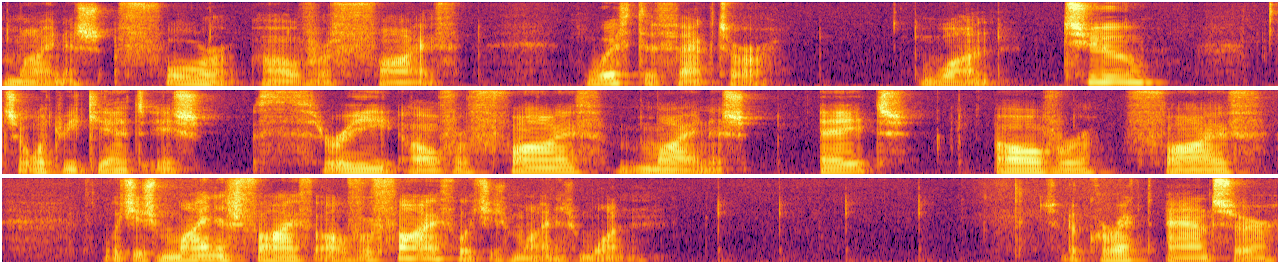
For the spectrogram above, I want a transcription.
minus 4 over 5 with the vector 1, 2. So what we get is 3 over 5 minus 8 over 5, which is minus 5 over 5, which is minus 1. So the correct answer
